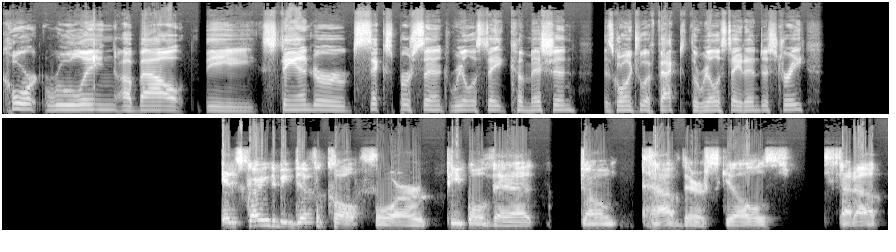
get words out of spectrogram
court ruling about the standard 6% real estate commission is going to affect the real estate industry? It's going to be difficult for people that don't have their skills set up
